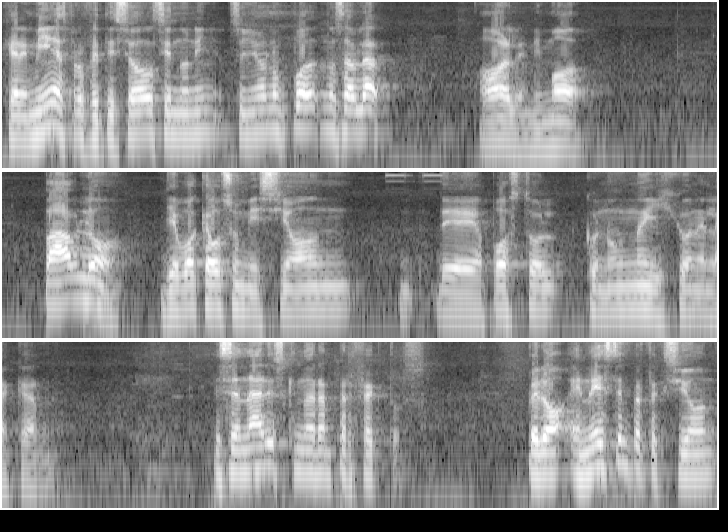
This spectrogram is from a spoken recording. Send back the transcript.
Jeremías profetizó siendo niño. Señor, no, puedo, no sé hablar. Órale, ni modo. Pablo llevó a cabo su misión de apóstol con un aguijón en la carne. Escenarios que no eran perfectos. Pero en esta imperfección,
